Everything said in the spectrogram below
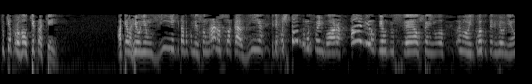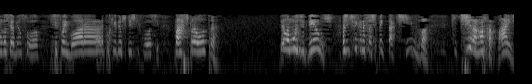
Tu quer provar o quê para quem? Aquela reuniãozinha que estava começando lá na sua casinha e depois todo mundo foi embora. Ai meu Deus do céu, Senhor. Irmão, enquanto teve reunião, você abençoou. Se foi embora, é porque Deus quis que fosse. Parte para outra. Pelo amor de Deus, a gente fica nessa expectativa que tira a nossa paz.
